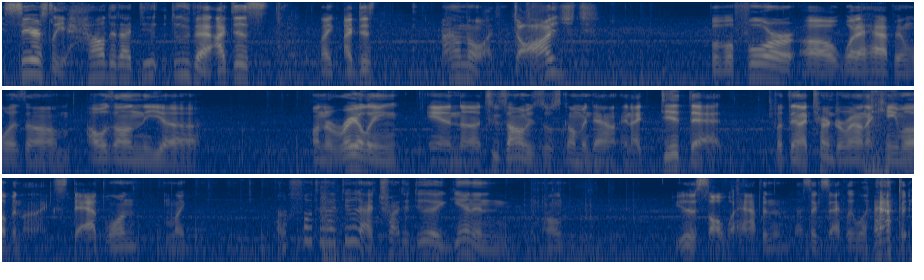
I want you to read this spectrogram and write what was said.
seriously, how did I do do that? I just like I just I don't know, I dodged? But before uh what had happened was um I was on the uh on the railing and uh, two zombies was coming down and I did that but then I turned around, I came up and I like stabbed one. I'm like, how the fuck did I do that? I tried to do it again and well, you just saw what happened. That's exactly what happened.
